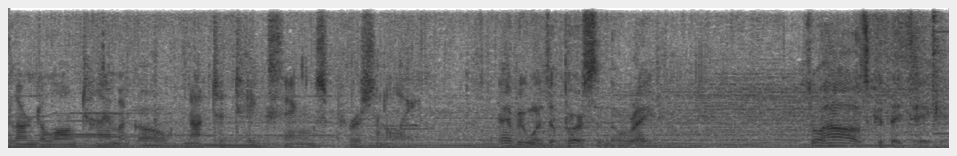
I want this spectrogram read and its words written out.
learned a long time ago not to take things personally. Everyone's a person, though, right? So how else could they take it?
